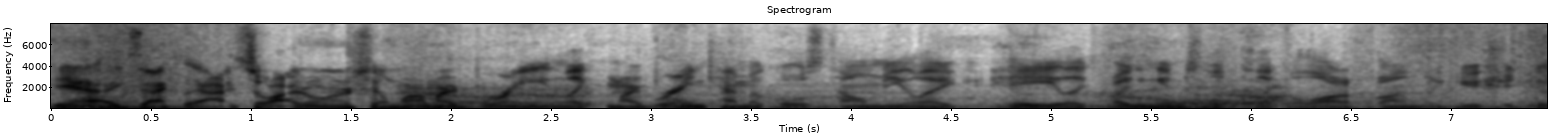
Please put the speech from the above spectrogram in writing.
Yeah, exactly. I, so I don't understand why my brain, like my brain chemicals, tell me like, hey, like fighting games look like a lot of fun. Like you should go do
